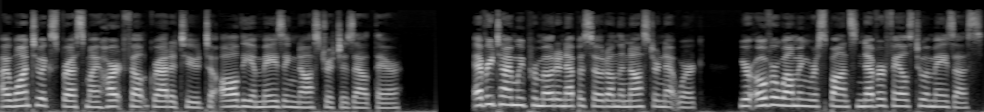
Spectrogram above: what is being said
I want to express my heartfelt gratitude to all the amazing Nostriches out there. Every time we promote an episode on the Nostr Network, your overwhelming response never fails to amaze us.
